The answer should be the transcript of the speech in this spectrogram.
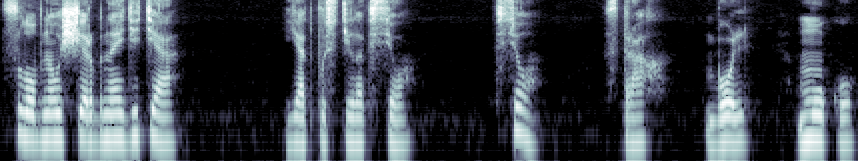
словно ущербное дитя. Я отпустила все. Все. Страх, боль, муку,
